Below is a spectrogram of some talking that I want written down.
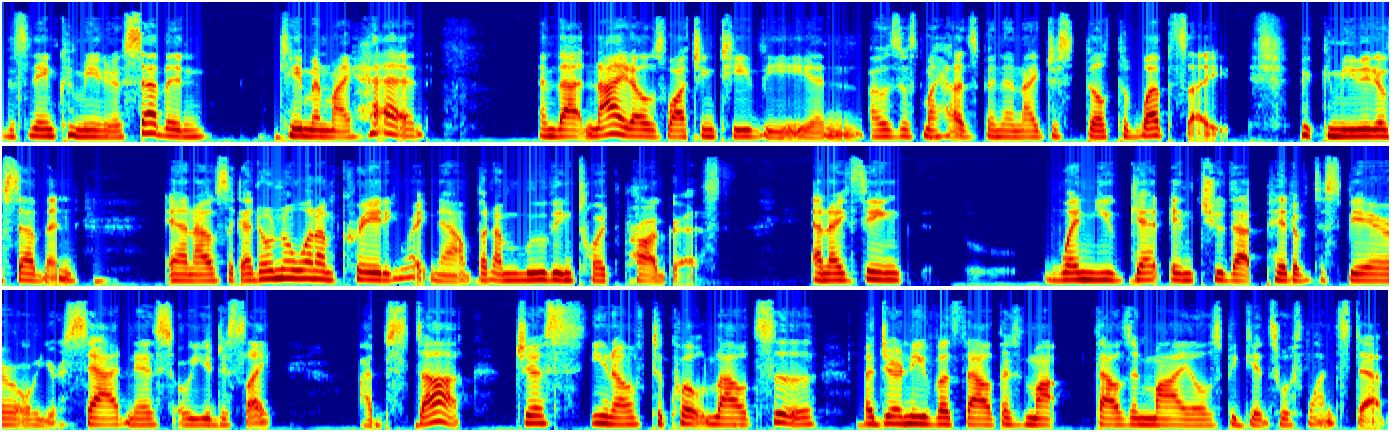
this name Community of Seven came in my head. And that night I was watching TV and I was with my husband and I just built a website, Community of Seven. And I was like, I don't know what I'm creating right now, but I'm moving towards progress. And I think when you get into that pit of despair or your sadness or you're just like, I'm stuck, just, you know, to quote Lao Tzu, a journey of a thousand miles begins with one step.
